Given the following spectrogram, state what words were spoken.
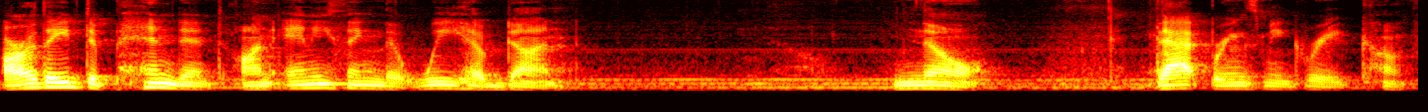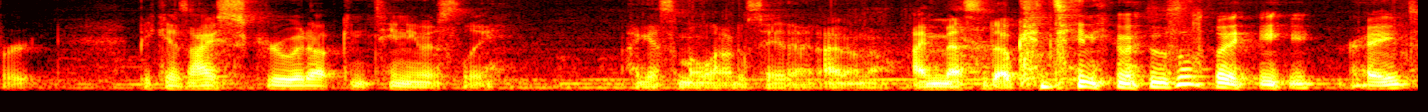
are they dependent on anything that we have done? No. That brings me great comfort because I screw it up continuously. I guess I'm allowed to say that. I don't know. I mess it up continuously, right?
